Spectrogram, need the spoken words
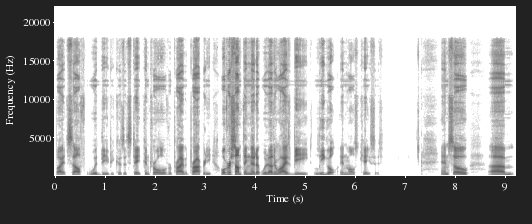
by itself would be because it's state control over private property over something that would otherwise be legal in most cases. And so um,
